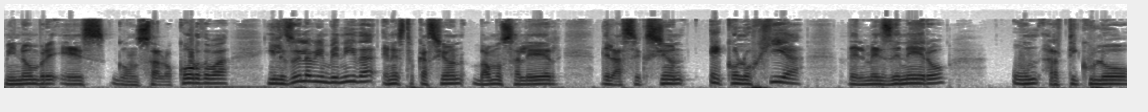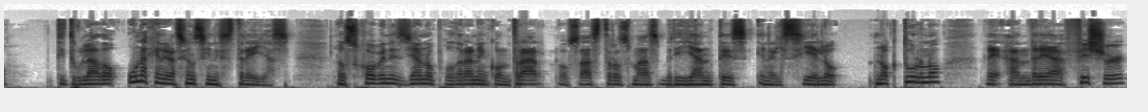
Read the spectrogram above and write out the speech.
Mi nombre es Gonzalo Córdoba y les doy la bienvenida. En esta ocasión vamos a leer de la sección Ecología del mes de enero un artículo titulado Una generación sin estrellas. Los jóvenes ya no podrán encontrar los astros más brillantes en el cielo nocturno de Andrea Fisher.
